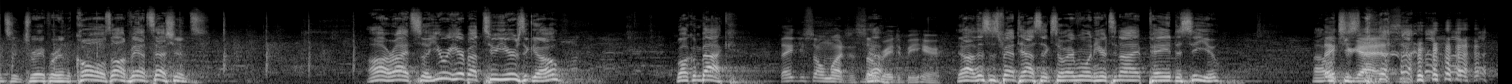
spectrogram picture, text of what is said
Vincent Draper and the Culls on Van Sessions. All right, so you were here about two years ago. Welcome back. Thank you so much. It's so Yeah. great to be here. Yeah, this is fantastic. So everyone here tonight paid to see you. Uh, Thank you is- guys.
